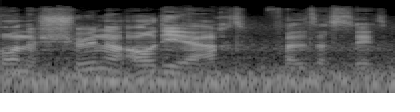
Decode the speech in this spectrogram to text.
Vorne schöne Audi R8, falls ihr das seht.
